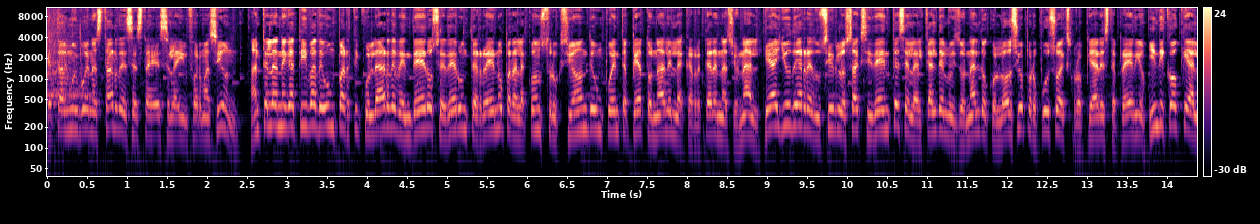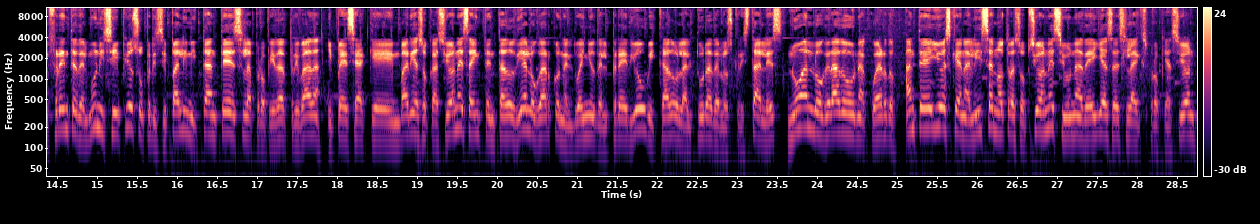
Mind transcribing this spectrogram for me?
¿Qué tal? Muy buenas tardes, esta es la información. Ante la negativa de un particular de vender o ceder un terreno para la construcción de un puente peatonal en la carretera nacional que ayude a reducir los accidentes, el alcalde Luis Donaldo Colosio propuso expropiar este predio. Indicó que al frente del municipio su principal limitante es la propiedad privada y pese a que en varias ocasiones ha intentado dialogar con el dueño del predio ubicado a la altura de los cristales, no han logrado un acuerdo. Ante ello es que analizan otras opciones y una de ellas es la expropiación,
